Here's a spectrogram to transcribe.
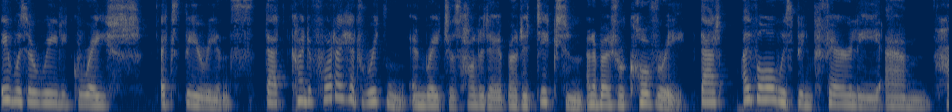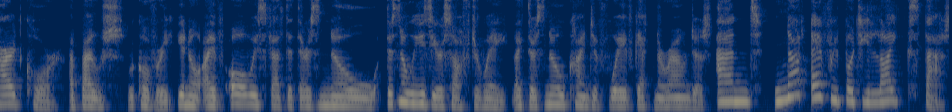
it was a really great experience that kind of what I had written in Rachel's holiday about addiction and about recovery, that I've always been fairly um, hardcore about recovery. You know, I've always felt that there's no there's no easier, softer way. Like there's no kind of way of getting around it. And not everybody likes that.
